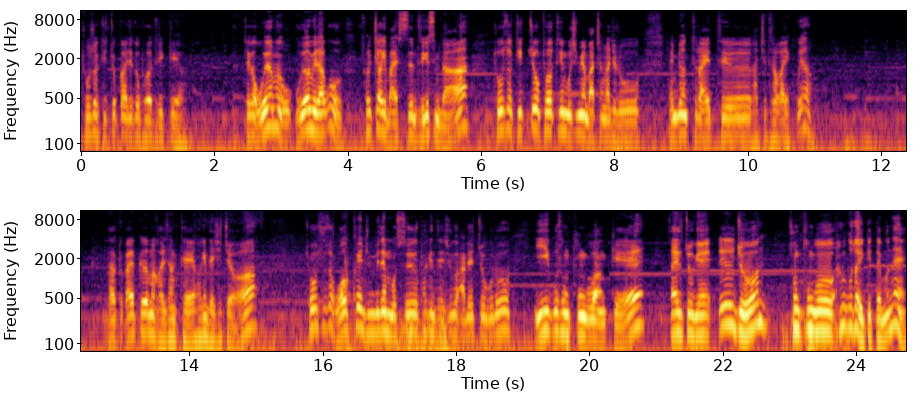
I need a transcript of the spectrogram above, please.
조석 뒤쪽까지도 보여드릴게요. 제가 오염은 오- 오염이라고 솔직하게 말씀드리겠습니다. 조수석 뒤쪽 도어트림 보시면 마찬가지로 앰비언트 라이트 같이 들어가 있고요. 바닥도 깔끔한 관리 상태 확인되시죠? 조수석 워크인 준비된 모습 확인되시고 아래쪽으로 2구 송풍구와 함께 사이드 쪽에 1존 송풍구 한구더 있기 때문에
